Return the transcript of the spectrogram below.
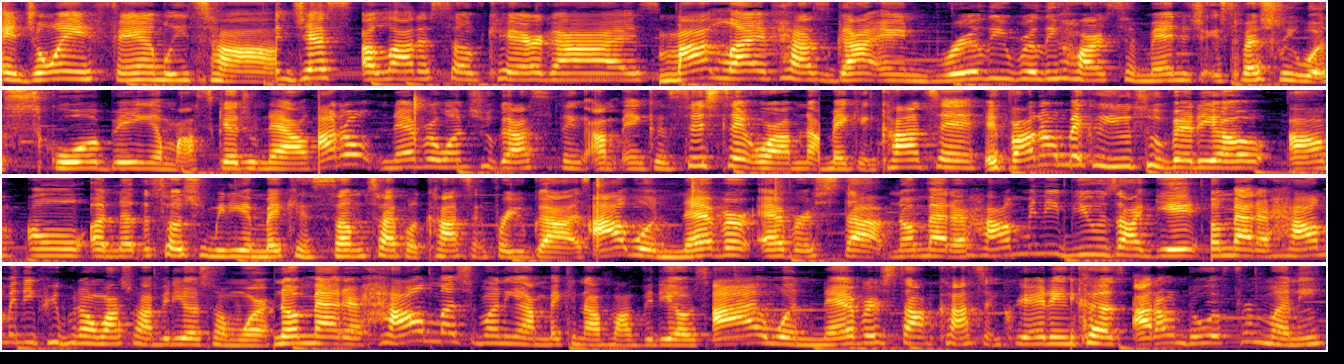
enjoying family time and just a lot of self-care guys. My life has gotten really really hard to manage especially with school being in my schedule now. I don't never want you guys to think i'm inconsistent or i'm not making content. If i don't make a youtube video i'm on another social media making some type of content for you guys. I will never ever stop no matter matter how many views I get, no matter how many people don't watch my videos no more, no matter how much money I'm making off my videos, I will never stop content creating because I don't do it for money.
